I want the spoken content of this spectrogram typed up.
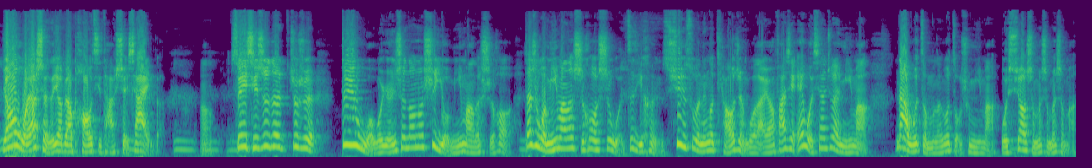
然后我要选择要不要抛弃它，选下一个。嗯，所以其实的就是对于我，我人生当中是有迷茫的时候，但是我迷茫的时候是我自己很迅速的能够调整过来，然后发现，哎，我现在就在迷茫，那我怎么能够走出迷茫？我需要什么什么什么，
